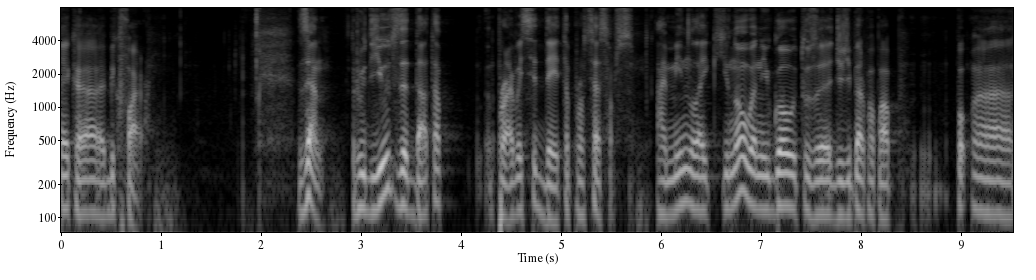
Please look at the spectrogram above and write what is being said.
make a big fire. Then reduce the data privacy data processors. I mean, like you know, when you go to the GDPR pop-up uh,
